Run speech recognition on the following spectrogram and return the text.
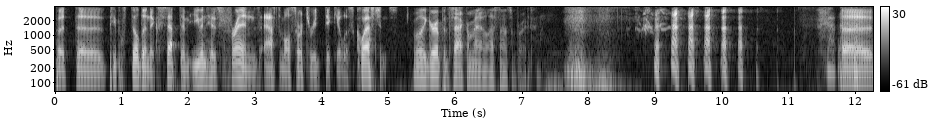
but uh, people still didn't accept him. Even his friends asked him all sorts of ridiculous questions. well, he grew up in Sacramento. That's not surprising. Uh,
